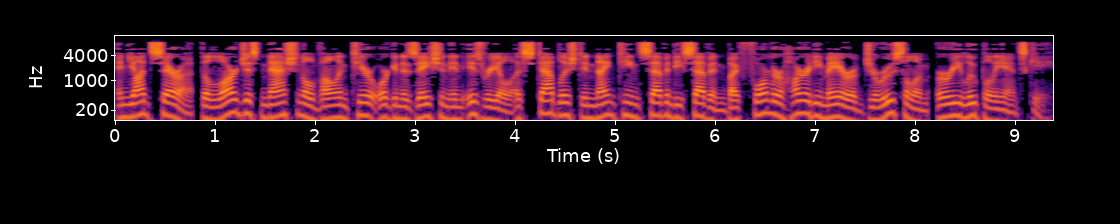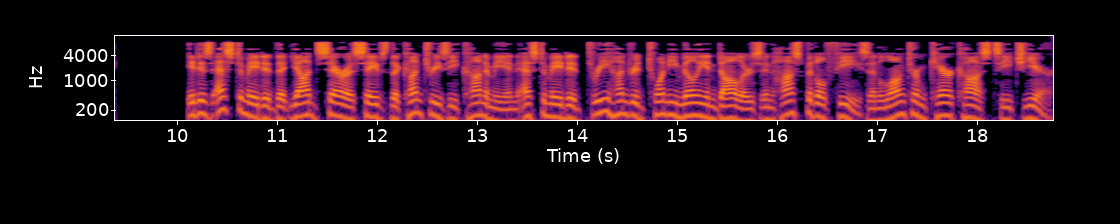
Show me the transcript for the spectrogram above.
and Yad Sarah, the largest national volunteer organization in Israel established in 1977 by former Haredi mayor of Jerusalem, Uri Lupolianski. It is estimated that Yad Sarah saves the country's economy an estimated $320 million in hospital fees and long-term care costs each year.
